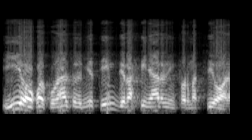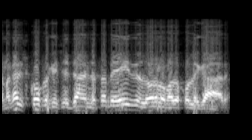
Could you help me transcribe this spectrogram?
io o qualcun altro del mio team di raffinare l'informazione, magari scopro che c'è già nel database e allora lo vado a collegare.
